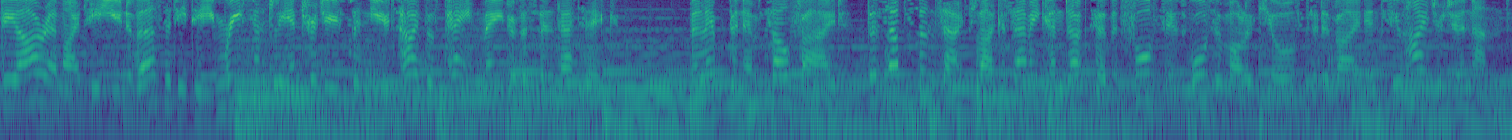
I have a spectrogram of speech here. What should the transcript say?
The RMIT University team recently introduced a new type of paint made of a synthetic molybdenum sulfide. The substance acts like a semiconductor that forces water molecules to divide into hydrogen and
